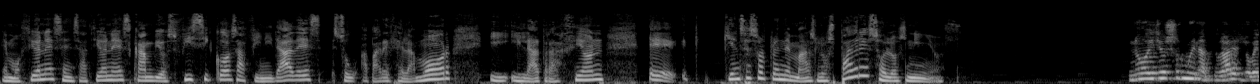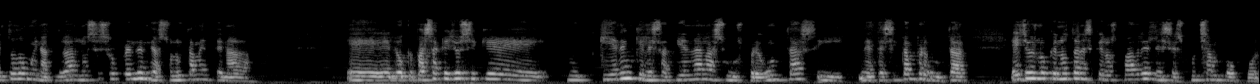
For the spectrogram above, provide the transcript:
Emociones, sensaciones, cambios físicos, afinidades, su, aparece el amor y, la atracción. Eh, ¿Quién se sorprende más, los padres o los niños? No, ellos son muy naturales, lo ven todo muy natural, no se sorprenden de absolutamente nada. Eh, lo que pasa es que ellos sí que quieren que les atiendan a sus preguntas y necesitan preguntar. Ellos lo que notan es que los padres les escuchan poco,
